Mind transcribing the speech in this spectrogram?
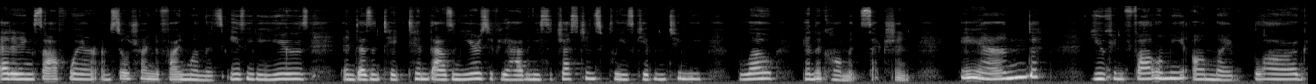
editing software. I'm still trying to find one that's easy to use and doesn't take 10,000 years. If you have any suggestions, please give them to me below in the comments section. And you can follow me on my blog,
